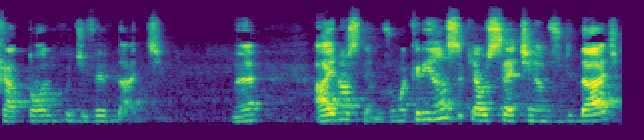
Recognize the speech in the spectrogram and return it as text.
Católico de verdade. Né? Aí nós temos uma criança que aos sete anos de idade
